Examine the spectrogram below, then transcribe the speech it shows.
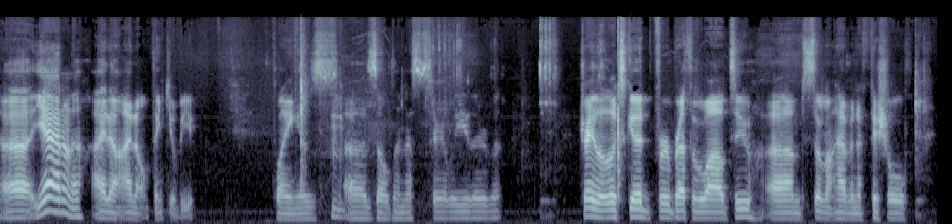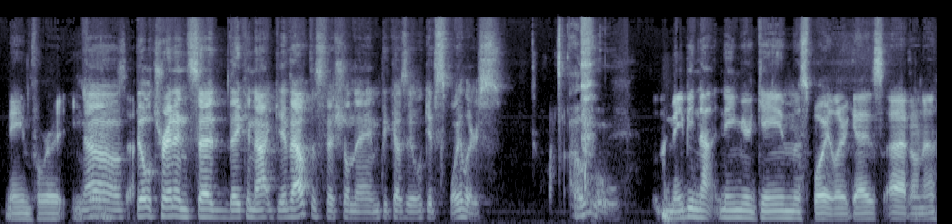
Uh, yeah, I don't know. I don't. I don't think you'll be playing as Hmm. uh, Zelda necessarily either. But trailer looks good for Breath of the Wild too. Um, still don't have an official name for it. Either, no, so. Bill Trinen said they cannot give out this official name because it will give spoilers. Oh, maybe not name your game a spoiler, guys. I don't know.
